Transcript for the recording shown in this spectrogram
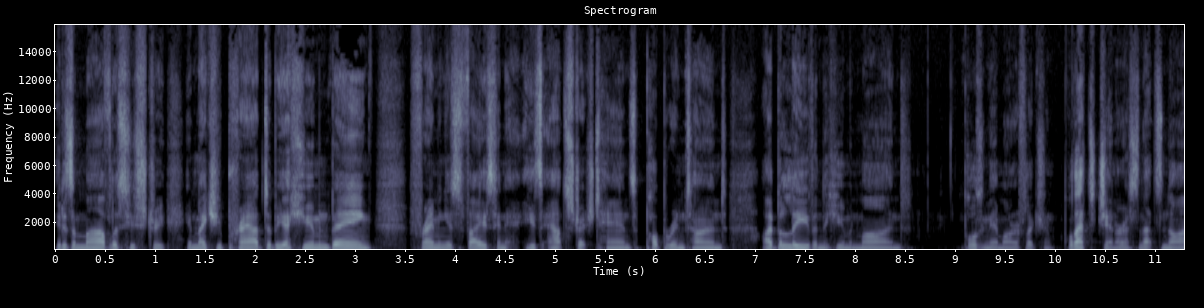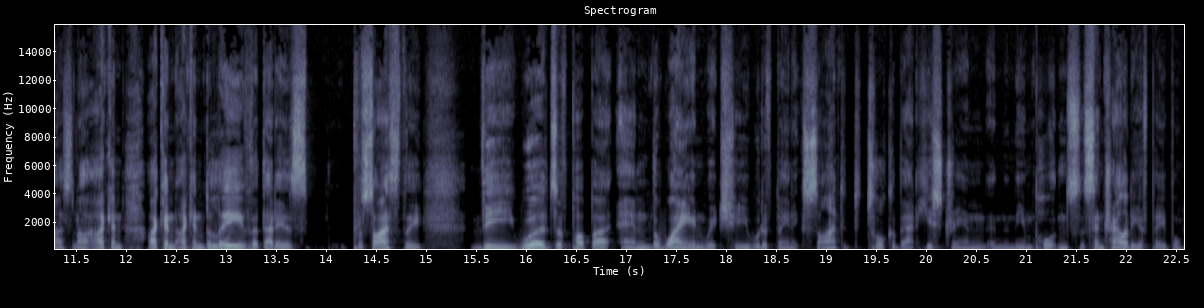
It is a marvellous history. It makes you proud to be a human being. Framing his face in his outstretched hands, Popper intoned, I believe in the human mind pausing there my reflection well that's generous and that's nice and I, I, can i can i can believe that that is precisely the words of popper and the way in which he would have been excited to talk about history and, and the importance the centrality of people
